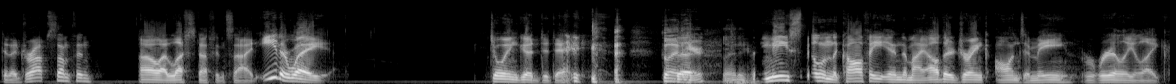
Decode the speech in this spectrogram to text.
Did I drop something? Oh, I left stuff inside. Either way, doing good today. Glad to the- hear. Glad to hear. me spilling the coffee into my other drink onto me really like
